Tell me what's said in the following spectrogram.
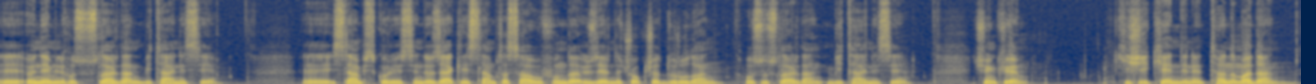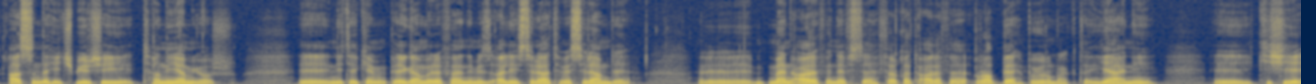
e, önemli hususlardan bir tanesi e, İslam psikolojisinde özellikle İslam tasavvufunda üzerinde çokça durulan hususlardan bir tanesi. Çünkü kişi kendini tanımadan aslında hiçbir şeyi tanıyamıyor. E, nitekim Peygamber Efendimiz Aleyhisselatü Vesselam de e, men arefe nefse fakat arefe rabbe buyurmakta. Yani e, kişi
